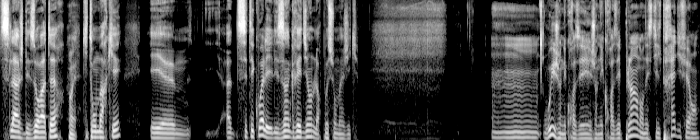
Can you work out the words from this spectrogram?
slash des orateurs qui t'ont marqué. Et euh, c'était quoi les, ingrédients de leur potion magique? Mmh, Oui, j'en ai croisé, j'en ai croisé plein dans des styles très différents.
